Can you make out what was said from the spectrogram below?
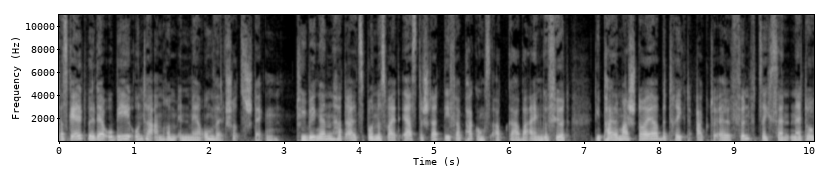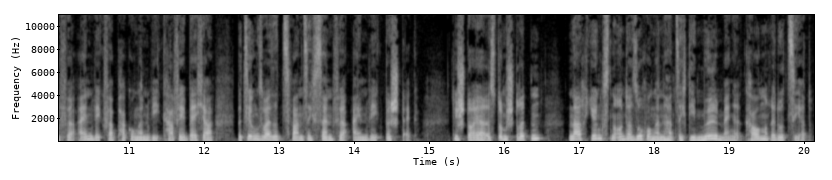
Das Geld will der OB unter anderem in mehr Umweltschutz stecken. Tübingen hat als bundesweit erste Stadt die Verpackungsabgabe eingeführt. Die Palmersteuer beträgt aktuell 50 Cent netto für Einwegverpackungen wie Kaffeebecher bzw. 20 Cent für Einwegbesteck. Die Steuer ist umstritten. Nach jüngsten Untersuchungen hat sich die Müllmenge kaum reduziert.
